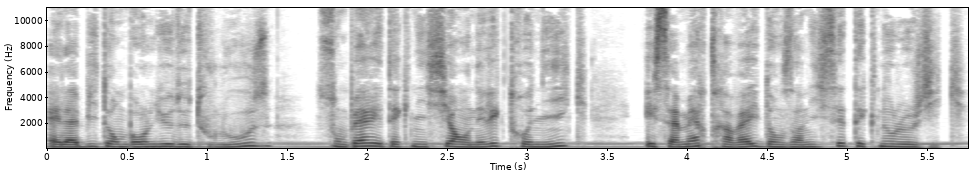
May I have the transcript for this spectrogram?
Elle habite en banlieue de Toulouse, son père est technicien en électronique et sa mère travaille dans un lycée technologique.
